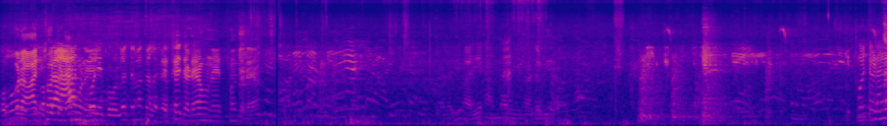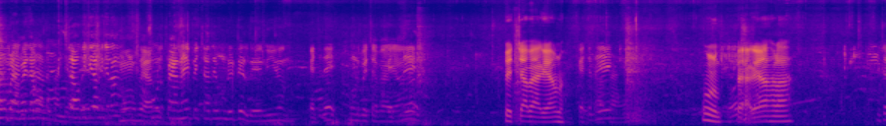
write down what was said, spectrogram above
ਉਹ ਭਰਾ ਇੱਥੋਂ ਚੜਿਆ ਬੋਲੇ ਹੁਣੇ। ਬੋਲੋ ਇਧਰ ਮੈਂ ਗੱਲ ਕਰ ਇੱਥੇ ਚੜਿਆ ਹੁਣੇ ਇੱਥੋਂ ਚੜਿਆ। ਆ ਰਹੀ ਠੰਡ ਆ ਰਹੀ ਹੈ ਡੋਰੀ ਕਿੱਥੋਂ ਚੜਨਾ ਮੈਂ ਚਲਾਓ ਕਿ ਚਲਾਓ। ਕਿ ਚਲਾ ਹੁਣ ਹੋਇਆ ਹੁਣ ਪੈਣਾ ਹੀ ਪਿੱਛਾ ਤੇ ਹੁਣ ਢਿਲਦੇ ਨਹੀਂ ਹੁਣ ਖਿੱਚਦੇ ਹੁਣ ਪਿੱਛਾ ਪੈ ਗਿਆ। ਪਿੱਛਾ ਪੈ ਗਿਆ ਹੁਣ। ਹੁਣ ਪੈ ਗਿਆ ਹਾਲਾ। ਪਿੱਛਾ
